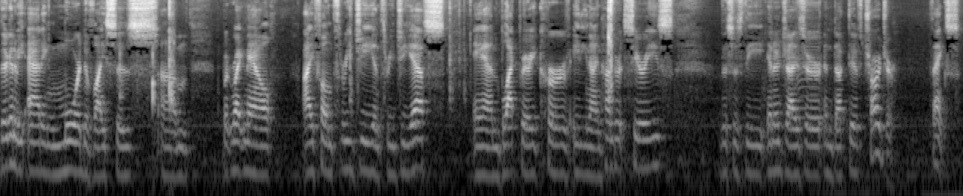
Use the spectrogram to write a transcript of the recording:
they're going to be adding more devices, um, but right now, iPhone 3G and 3GS, and BlackBerry Curve 8900 series. This is the Energizer Inductive Charger. Thanks.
